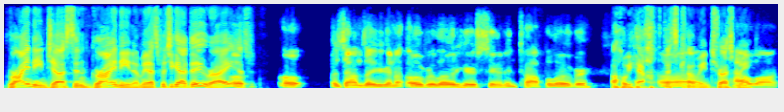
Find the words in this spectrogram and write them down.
Grinding, Justin, grinding. I mean, that's what you gotta do, right? That's- Oh, it sounds like you're going to overload here soon and topple over. oh yeah, that's Um, coming. Trust how me. long?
